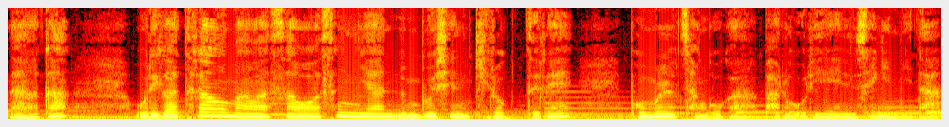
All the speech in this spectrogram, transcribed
나아가 우리가 트라우마와 싸워 승리한 눈부신 기록들의 보물창고가 바로 우리의 인생입니다.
